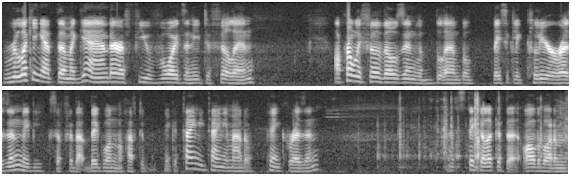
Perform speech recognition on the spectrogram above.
we're looking at them again. There are a few voids I need to fill in. I'll probably fill those in with uh, basically clear resin, maybe except for that big one. I'll have to make a tiny, tiny amount of pink resin. Let's take a look at the all the bottoms.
